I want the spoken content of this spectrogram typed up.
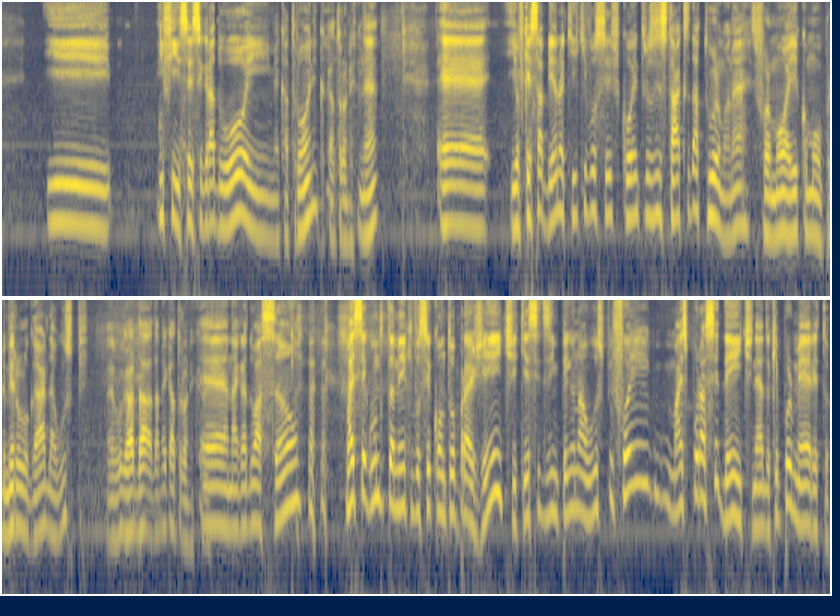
e enfim, você se graduou em mecatrônica. Mecatrônica. Né? É, e eu fiquei sabendo aqui que você ficou entre os destaques da turma, né? Se formou aí como primeiro lugar da USP. É lugar da, da mecatrônica. É, na graduação. Mas segundo também que você contou pra gente, que esse desempenho na USP foi mais por acidente, né? Do que por mérito.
